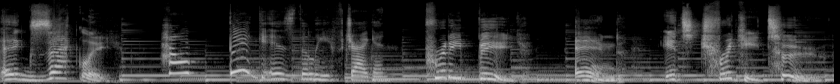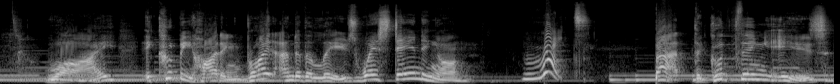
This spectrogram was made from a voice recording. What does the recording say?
Exactly. How big is the leaf dragon? Pretty big. And it's tricky too. Why? It could be hiding right under the leaves we're standing on. Right. But the good thing is,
